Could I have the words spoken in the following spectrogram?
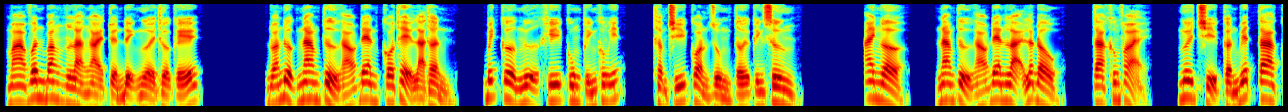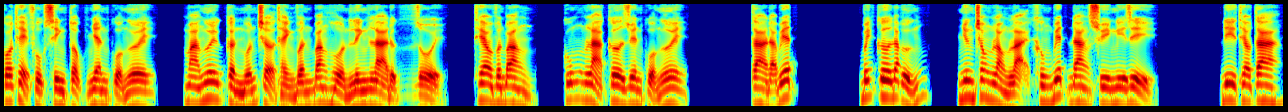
Mà vân băng là ngài tuyển định người thừa kế. Đoán được nam tử áo đen có thể là thần, bích cơ ngự khi cung kính không ít, thậm chí còn dùng tới kính sưng. Ai ngờ, nam tử áo đen lại lắc đầu, ta không phải, ngươi chỉ cần biết ta có thể phục sinh tộc nhân của ngươi, mà ngươi cần muốn trở thành vân băng hồn linh là được rồi, theo vân băng, cũng là cơ duyên của ngươi. Ta đã biết. Bích cơ đáp ứng, nhưng trong lòng lại không biết đang suy nghĩ gì. Đi theo ta.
